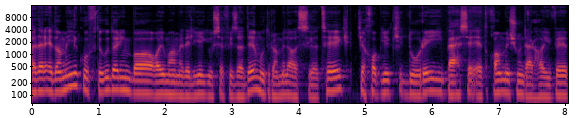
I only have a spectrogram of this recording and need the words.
و در ادامه گفتگو داریم با آقای محمد علی یوسفی زاده مدیرعامل آسیاتک که خب یک دوره بحث ادغامشون در های وب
